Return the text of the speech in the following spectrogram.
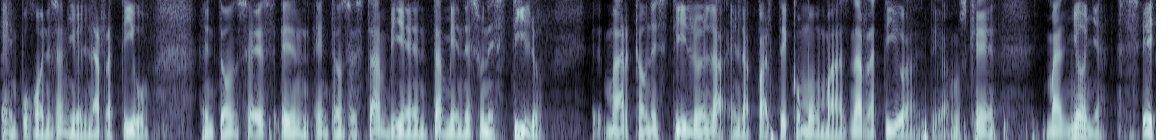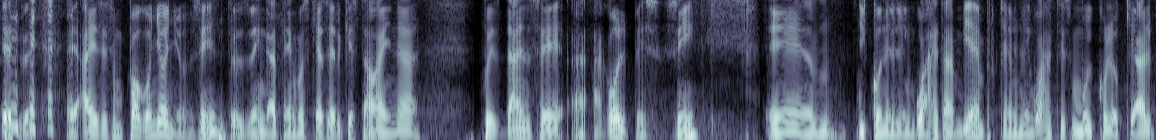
empujones a nivel narrativo. Entonces, entonces también, también es un estilo marca un estilo en la, en la parte como más narrativa, digamos que más ñoña, ¿sí? a veces es un poco ñoño, ¿sí? Entonces, venga, tenemos que hacer que esta vaina pues dance a, golpes, ¿sí? Em, y con el lenguaje también, porque hay un lenguaje que es muy coloquial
